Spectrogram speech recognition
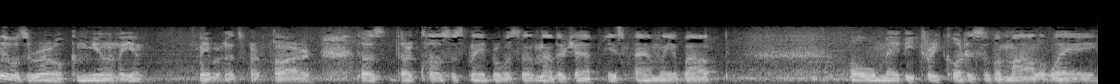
It was a rural community, and neighborhoods were far. Was, our closest neighbor was another Japanese family about oh maybe three quarters of a mile away.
